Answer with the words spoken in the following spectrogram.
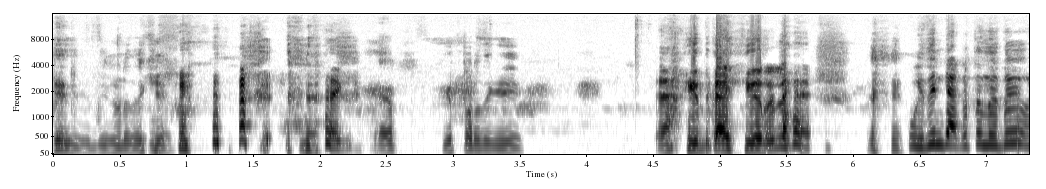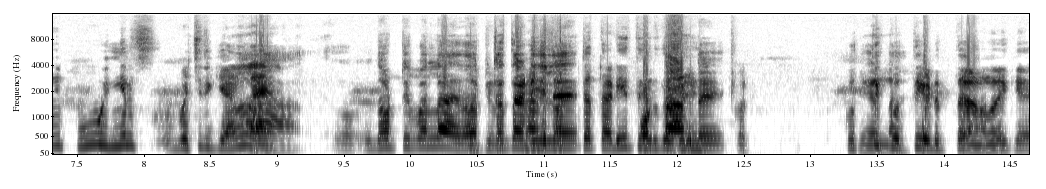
ഇത് കൂടെ നോക്കിയേ. ഇപ്പുറത്തേക്ക്. ഇത് കൈ കയറല്ലേ ഇതിന്റെ അകത്തുനിന്ന് ഇത് പൂ ഇങ്ങനെ വെച്ചിരിക്കുകയാണല്ലേ? ആ, ഇത് ഒട്ടിപ്പല്ല ഒറ്റ തടിയിൽ ഒറ്റ തടി പൊട്ടാണ്ട് കുത്തി. കുത്തി എടുത്താണ്. നോക്കിയേ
